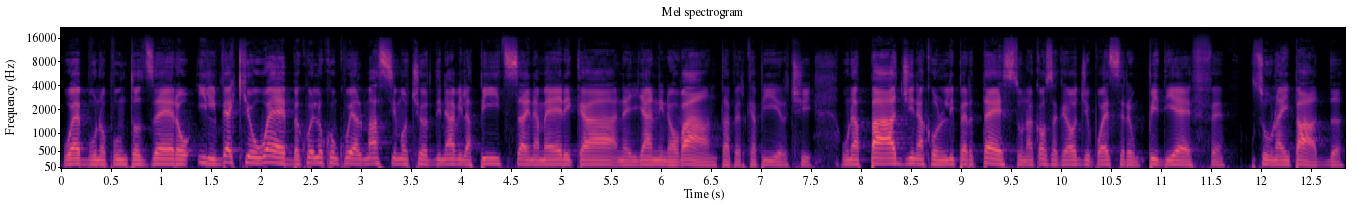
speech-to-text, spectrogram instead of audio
Web 1.0, il vecchio web, quello con cui al massimo ci ordinavi la pizza in America negli anni 90 per capirci, una pagina con l'ipertesto, una cosa che oggi può essere un PDF su un iPad.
